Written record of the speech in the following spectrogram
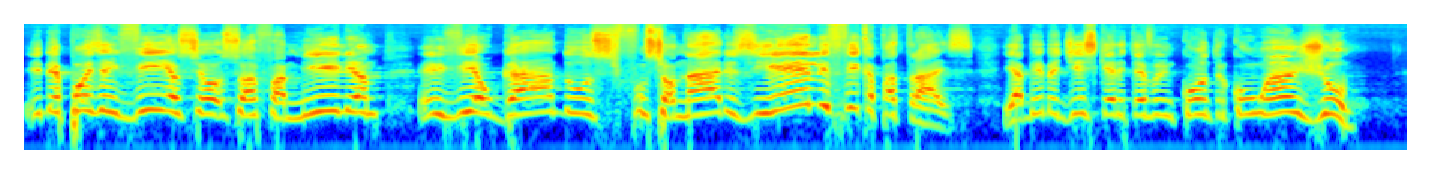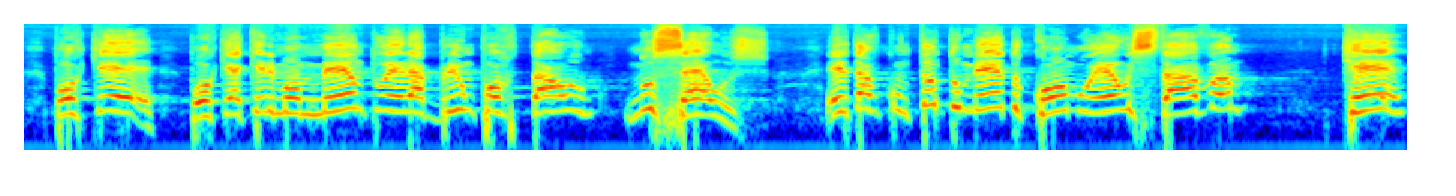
e depois envia sua família, envia o gado, os funcionários, e ele fica para trás. E a Bíblia diz que ele teve um encontro com um anjo. Por quê? Porque aquele momento ele abriu um portal nos céus. Ele estava com tanto medo como eu estava, que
